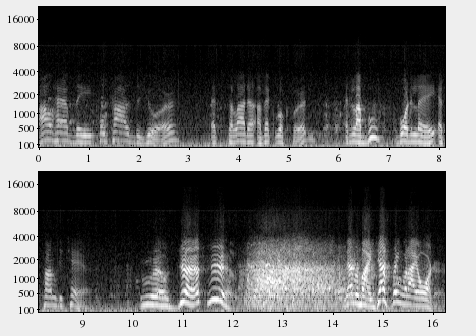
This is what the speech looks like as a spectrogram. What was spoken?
I'll have the potage de jour at Salada avec Roquefort, at La Bouffe Bordelais at Pomme de Terre. Well, get him. Never mind, just bring what I ordered.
